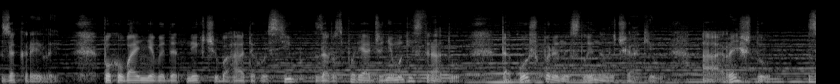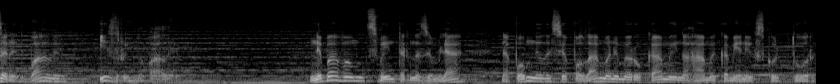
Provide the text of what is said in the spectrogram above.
закрили. Поховання видатних чи багатих осіб за розпорядженням магістрату також перенесли на Личаків, а решту занедбали і зруйнували. Небавом цвинтарна земля наповнилася поламаними руками і ногами кам'яних скульптур.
